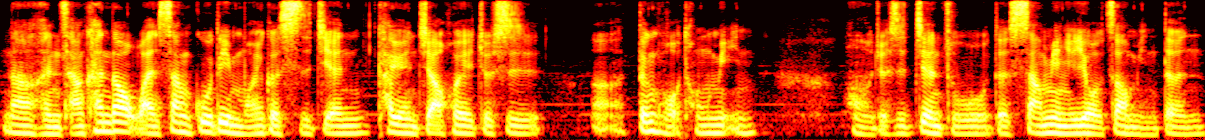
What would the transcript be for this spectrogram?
那很常看到晚上固定某一个时间，开元教会就是呃灯火通明。哦，就是建筑物的上面也有照明灯，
